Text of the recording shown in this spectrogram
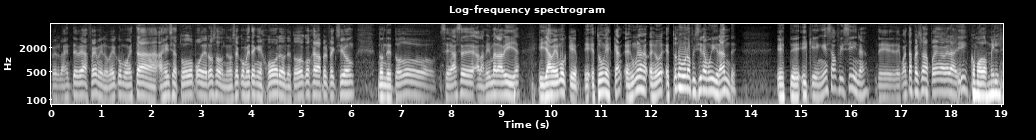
pero la gente ve a FEMA y lo ve como esta agencia todopoderosa donde no se cometen errores, donde todo coge a la perfección, donde todo se hace a la misma maravilla, y ya vemos que eh, esto, es un es una, esto no es una oficina muy grande. Este, y que en esa oficina, de, cuántas personas pueden haber ahí? Como dos mil.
